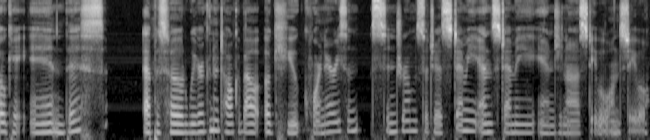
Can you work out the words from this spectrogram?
Okay, in this episode, we are going to talk about acute coronary syn- syndrome such as STEMI, NSTEMI, angina, stable, unstable,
